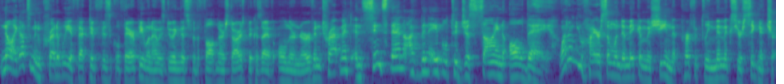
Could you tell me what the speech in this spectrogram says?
No, I got some incredibly effective physical therapy when I was doing this for The Fault in Our Stars because I have ulnar nerve entrapment, and since then, I've been able to just sign all day. Why don't you hire someone to make a machine that perfectly mimics your signature?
